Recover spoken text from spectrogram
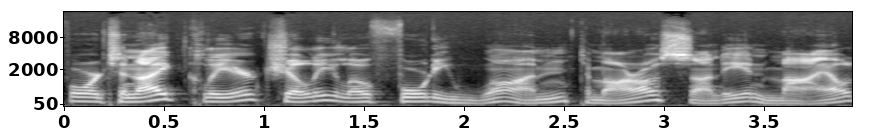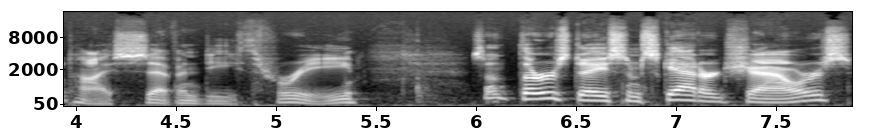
For tonight, clear, chilly, low 41. Tomorrow, sunny and mild, high 73. So on Thursday, some scattered showers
